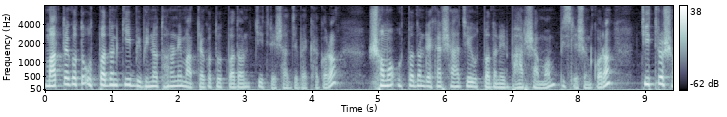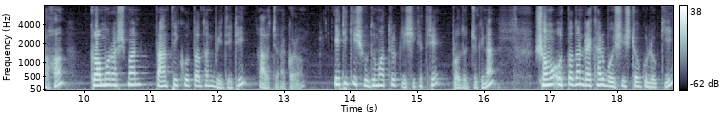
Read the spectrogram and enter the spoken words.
মাত্রাগত উৎপাদন কি? বিভিন্ন ধরনের মাত্রাগত উৎপাদন। চিত্রের সাহায্যে ব্যাখ্যা করো। সম উৎপাদন রেখার সাহায্যে উৎপাদনের ভারসাম্য বিশ্লেষণ করো। চিত্রসহ ক্রমহ্রাসমান প্রান্তিক উৎপাদন বিধিটি আলোচনা করো। এটি কি শুধুমাত্র কৃষিক্ষেত্রে প্রযোজ্য কিনা? সম উৎপাদন রেখার বৈশিষ্ট্যগুলো কি?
